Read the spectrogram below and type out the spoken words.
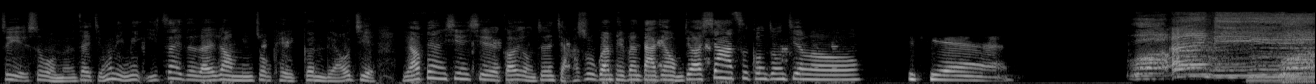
这也是我们在节目里面一再的来让民众可以更了解。也要非常谢谢高永珍检察事务官陪伴大家，我们就要下次空中见喽，谢谢。我爱你，我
